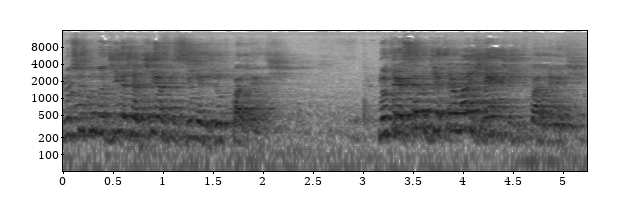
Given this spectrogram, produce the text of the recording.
No segundo dia já tinha vizinhos junto com a gente. No terceiro dia tinha mais gente junto com a gente.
